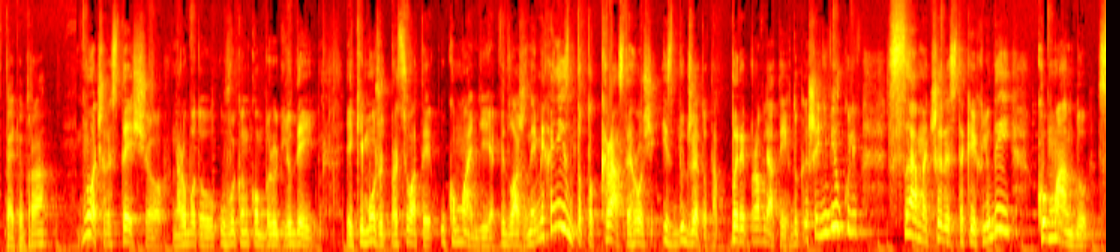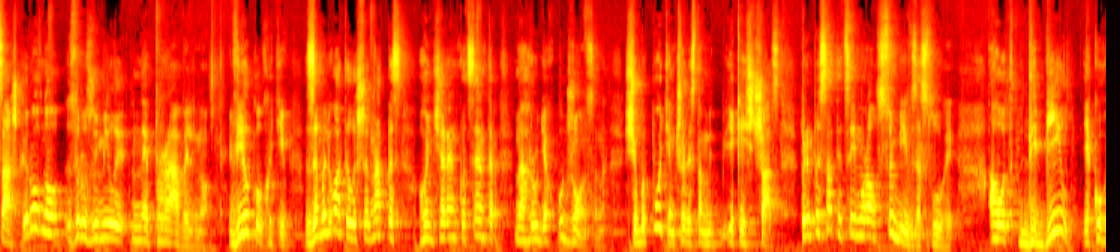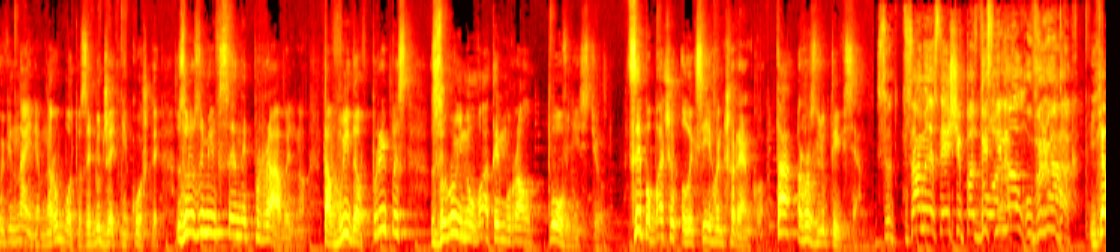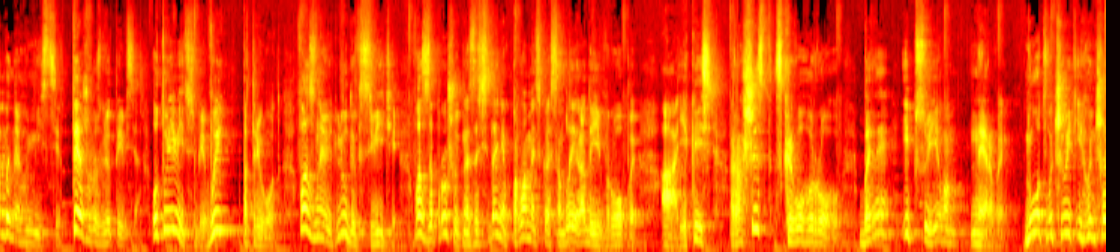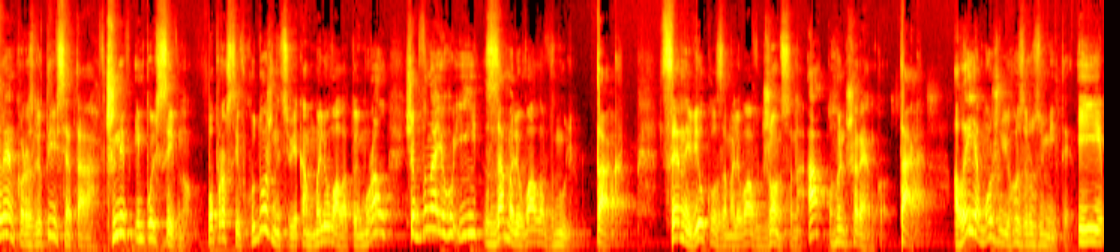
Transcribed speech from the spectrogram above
в 5 утра. Ну а через те, що на роботу у виконком беруть людей, які можуть працювати у команді як відлажений механізм, тобто красти гроші із бюджету та переправляти їх до кишені вілкулів, саме через таких людей команду Сашки Ровного зрозуміли неправильно. Вілкул хотів замалювати лише надпис Гончаренко Центр на грудях у Джонсона, щоб потім, через там якийсь час, приписати цей мурал собі в заслуги. А от дебіл, якого він найняв на роботу за бюджетні кошти, зрозумів все неправильно та видав припис зруйнувати мурал повністю. Це побачив Олексій Гончаренко та розлютився. С- Самый настоящий подонок. Снимал, враг. ублюдок? Я би на його місці теж розлютився. От уявіть собі, ви патріот, вас знають люди в світі, вас запрошують на засідання парламентської асамблеї Ради Європи, а якийсь рашист з Кривого Рогу бере і псує вам нерви. Ну от, вочевидь, і Гончаренко розлютився та вчинив імпульсивно. Попросив художницю, яка малювала той мурал, щоб вона його і замалювала в нуль. Так, це не Вілкул замалював Джонсона, а Гончаренко. Так. Але я можу його зрозуміти. І,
